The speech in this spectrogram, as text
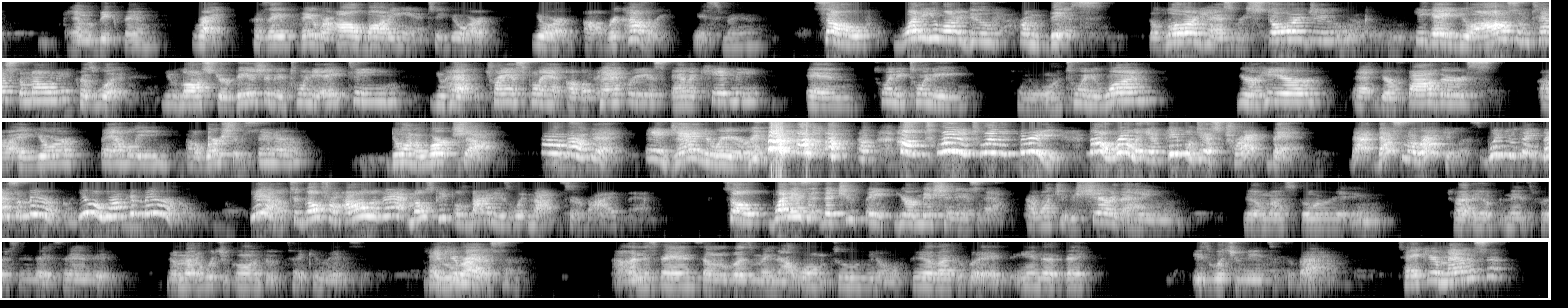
became a big family. Right. Because they, they were all bought into your your uh, recovery. Yes, ma'am. So, what do you want to do from this? The Lord has restored you. He gave you an awesome testimony because what? You lost your vision in 2018. You had the transplant of a pancreas and a kidney in 2020, 21. 21. You're here at your father's uh, and your family uh, worship center doing a workshop. How about that? In January of 2023. No, really, if people just track that, that that's miraculous. Wouldn't you think that's a miracle? You're a walking miracle. Yeah, to go from all of that, most people's bodies would not survive that. So, what is it that you think your mission is now? I want you to share that. I mean, tell my story and try to help the next person that's saying that no matter what you're going through, take your medicine. Take Do your right. medicine. I understand some of us may not want to, you don't feel like it, but at the end of the day, it's what you need to survive. Take your medicine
